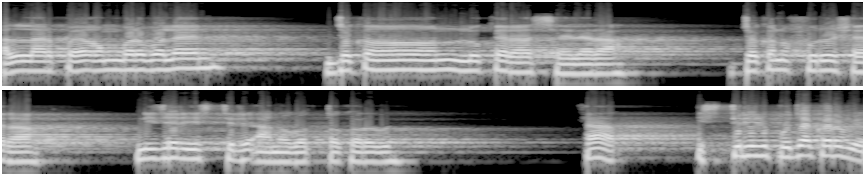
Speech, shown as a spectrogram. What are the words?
আল্লাহর পয়গম্বর বলেন, যখন লোকেরা, ছেলেরা, যখন পুরুষেরা নিজের স্ত্রীর আনুগত্য করবে, কার? স্ত্রীর পূজা করবে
